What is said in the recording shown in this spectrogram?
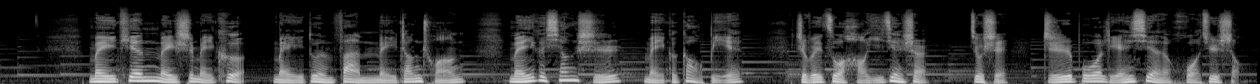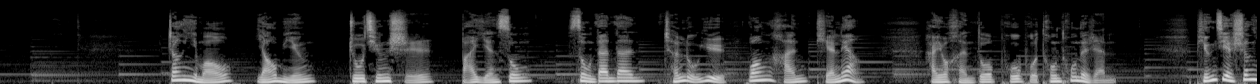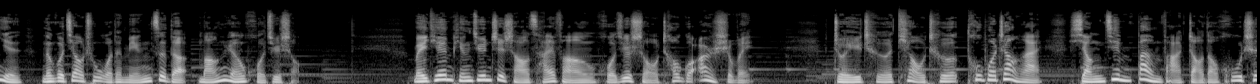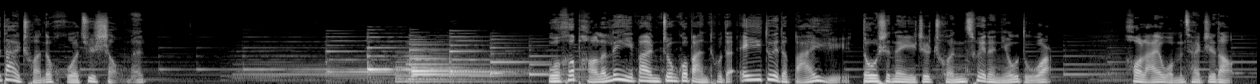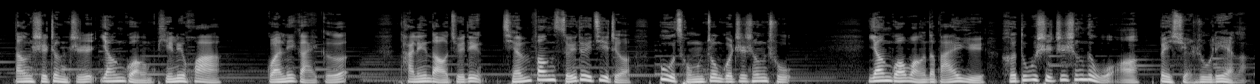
每天每时每刻、每顿饭、每张床、每一个相识、每个告别，只为做好一件事儿，就是直播连线火炬手。张艺谋、姚明、朱清时、白岩松、宋丹丹、陈鲁豫、汪涵、田亮，还有很多普普通通的人，凭借声音能够叫出我的名字的盲人火炬手，每天平均至少采访火炬手超过二十位，追车、跳车、突破障碍，想尽办法找到呼哧带喘的火炬手们。我和跑了另一半中国版图的 A 队的白羽都是那一只纯粹的牛犊儿。后来我们才知道，当时正值央广频率化管理改革，台领导决定前方随队记者不从中国之声出，央广网的白羽和都市之声的我被选入列了。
